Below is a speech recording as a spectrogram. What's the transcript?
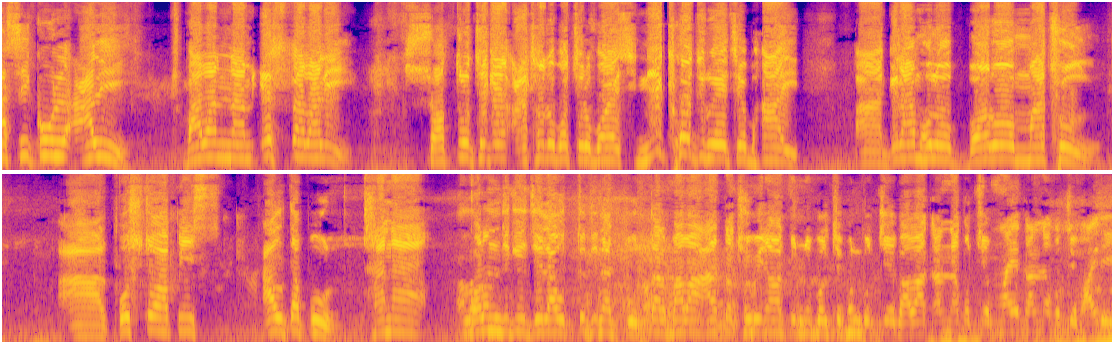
আশিকুল আলী বাবার নাম এস্তাব আলী। সতেরো থেকে আঠারো বছর বয়স নিখোঁজ রয়েছে ভাই। গ্রাম হলো বড় মাছল। আর পোস্ট অফিস আলতাপুর, থানা করণদিঘি, জেলা উত্তর দিনাজপুর। তার বাবা আরেকটা ছবি নেওয়ার জন্য বলছে, ফোন করছে, বাবা কান্না করছে, মায়ে কান্না করছে, ভাইরে,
